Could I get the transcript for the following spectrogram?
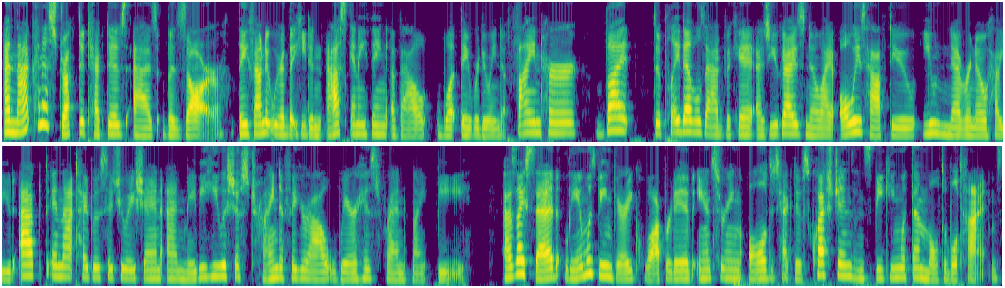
And that kind of struck detectives as bizarre. They found it weird that he didn't ask anything about what they were doing to find her, but to play devil's advocate, as you guys know, I always have to, you never know how you'd act in that type of situation, and maybe he was just trying to figure out where his friend might be. As I said, Liam was being very cooperative, answering all detectives' questions and speaking with them multiple times.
